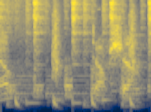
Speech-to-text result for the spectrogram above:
don't show.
